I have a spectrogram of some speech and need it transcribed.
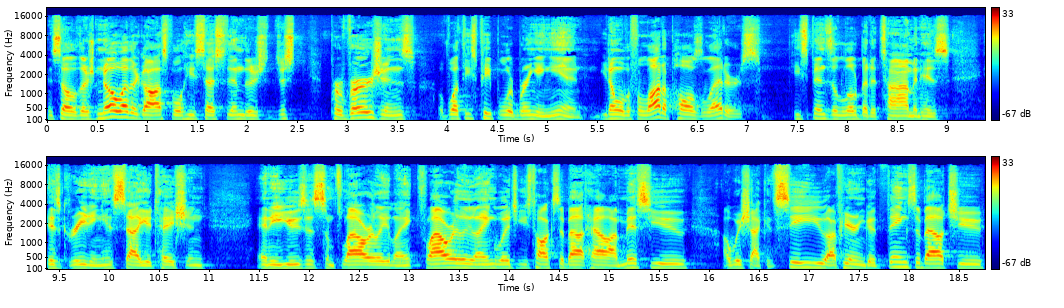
And so there's no other gospel, he says to them. There's just perversions of what these people are bringing in. You know, with a lot of Paul's letters, he spends a little bit of time in his, his greeting, his salutation, and he uses some flowery, flowery language. He talks about how I miss you, I wish I could see you, I'm hearing good things about you.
